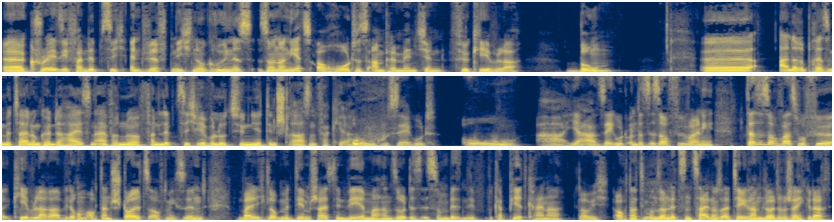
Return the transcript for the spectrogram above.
Äh, Crazy van Lipzig entwirft nicht nur grünes, sondern jetzt auch rotes Ampelmännchen für Kevlar. Boom. Äh, andere Pressemitteilung könnte heißen, einfach nur Van Lipzig revolutioniert den Straßenverkehr. Oh, sehr gut. Oh, ah, ja, sehr gut. Und das ist auch für, vor allen Dingen, das ist auch was, wofür Kevlarer wiederum auch dann stolz auf mich sind, weil ich glaube, mit dem Scheiß, den wir hier machen, so, das ist so ein bisschen, kapiert keiner, glaube ich. Auch nach dem unserem letzten Zeitungsartikel haben die Leute wahrscheinlich gedacht,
